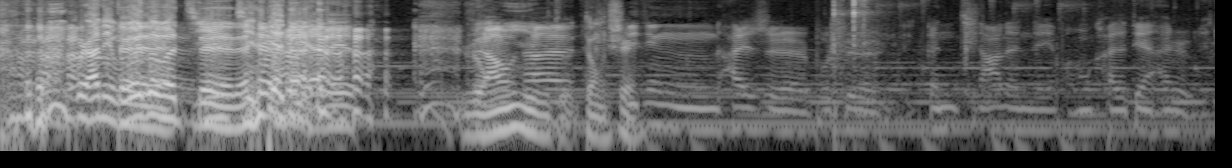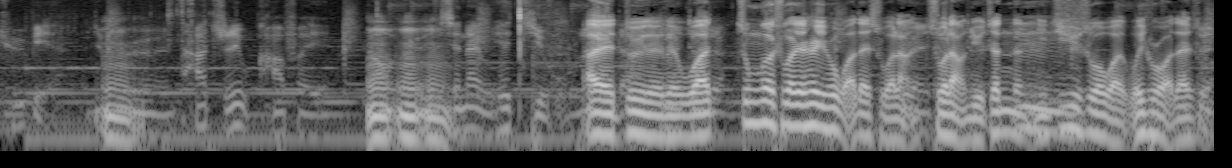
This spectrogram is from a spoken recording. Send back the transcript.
不然你不会这么急对对急辩解的。容易懂事毕竟还是不是跟其他的那些朋友开的店还是有些区别，就是它只有咖啡，嗯嗯嗯现在有些酒类的。哎，对对对，我对钟哥说这事儿一会儿我再说两对说两句，真的，你继续说，我我一会儿我再说对。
